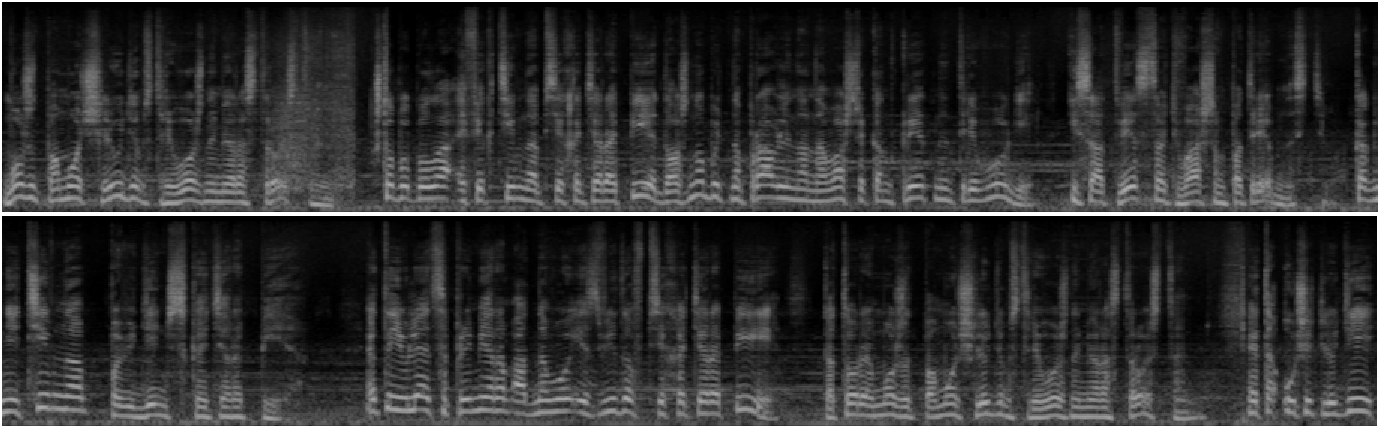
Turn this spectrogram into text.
может помочь людям с тревожными расстройствами. Чтобы была эффективная психотерапия, должно быть направлена на ваши конкретные тревоги и соответствовать вашим потребностям. Когнитивно-поведенческая терапия – это является примером одного из видов психотерапии, который может помочь людям с тревожными расстройствами. Это учит людей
